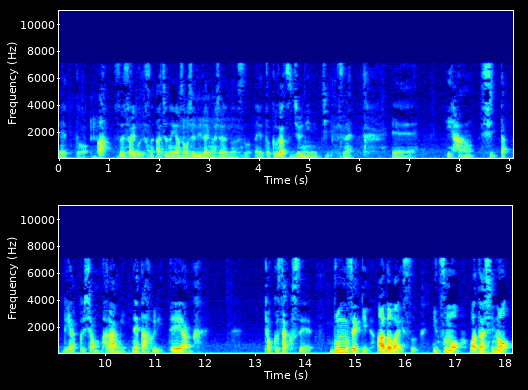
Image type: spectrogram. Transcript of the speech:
えっと、あ、それ最後ですね。あ、ちょっとネギマさん教えていただきましてありがとうございます。えっと、9月12日ですね。えー、批判、知った、リアクション、絡み、ネタ振り、提案、曲作成、分析、アドバイス、いつも私の、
